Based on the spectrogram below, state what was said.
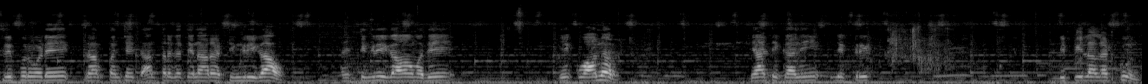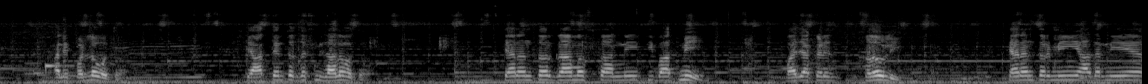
श्रीपुरवडे ग्रामपंचायत अंतर्गत येणारं टिंगरी गाव. आणि टिंगरी गावामध्ये एक वानर या ठिकाणी इलेक्ट्रिक डीपीला लटकून खाली पडलं होतं. ते अत्यंत जखमी झालं होतं. त्यानंतर ग्रामस्थांनी ती बातमी माझ्याकडे कळवली. त्यानंतर मी आदरणीय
